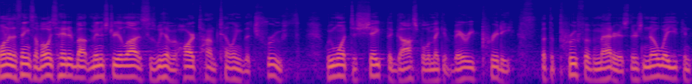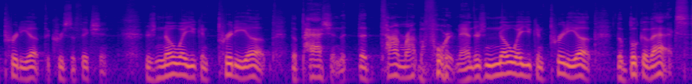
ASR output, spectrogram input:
One of the things I've always hated about ministry a lot is because we have a hard time telling the truth. We want to shape the gospel to make it very pretty, but the proof of the matter is there's no way you can pretty up the crucifixion. There's no way you can pretty up the passion, the, the time right before it, man. There's no way you can pretty up the book of Acts.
